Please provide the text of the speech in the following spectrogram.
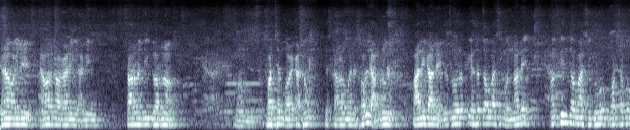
यहाँ अहिले यहाँहरूको अगाडि हामी सार्वजनिक गर्न सक्षम भएका छौँ। त्यसकारण मैले सबै हाम्रो पालिकाले यो दोहोरो तेस्रो चौमासी भन्नाले अन्तिम चौमासीको हो वर्षको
